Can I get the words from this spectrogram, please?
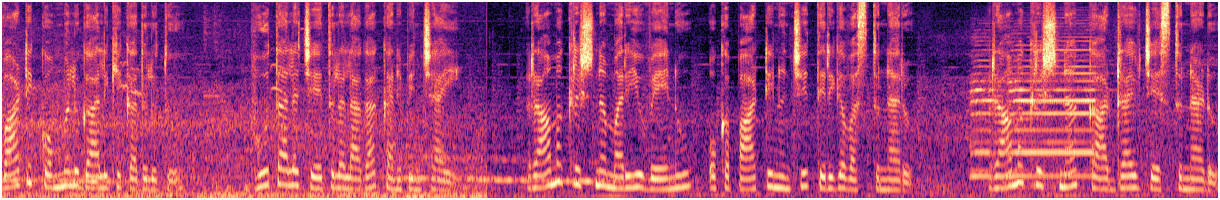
వాటి కొమ్మలు గాలికి కదులుతూ భూతాల చేతులలాగా కనిపించాయి. రామకృష్ణ మరియు వేణు ఒక పార్టీ నుంచి తిరిగి వస్తున్నారు. రామకృష్ణ కార్ డ్రైవ్ చేస్తున్నాడు.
